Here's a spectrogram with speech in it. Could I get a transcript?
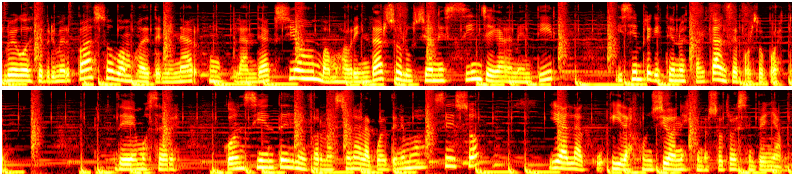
Luego de este primer paso vamos a determinar un plan de acción, vamos a brindar soluciones sin llegar a mentir y siempre que esté a nuestro alcance, por supuesto. Debemos ser conscientes de la información a la cual tenemos acceso y, a las funciones que nosotros desempeñamos.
